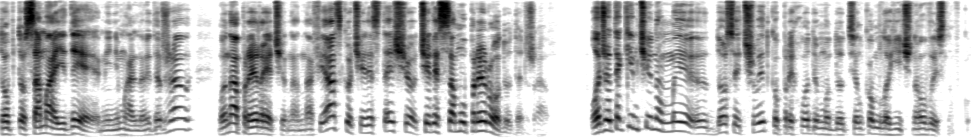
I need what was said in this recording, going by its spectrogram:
Тобто сама ідея мінімальної держави, вона приречена на фіаско через те, що через саму природу держави. Отже, таким чином ми е, досить швидко приходимо до цілком логічного висновку.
